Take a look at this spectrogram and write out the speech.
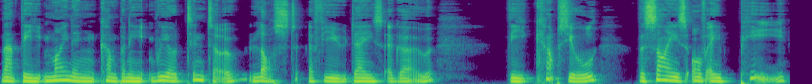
that the mining company Rio Tinto lost a few days ago. The capsule, the size of a pea,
